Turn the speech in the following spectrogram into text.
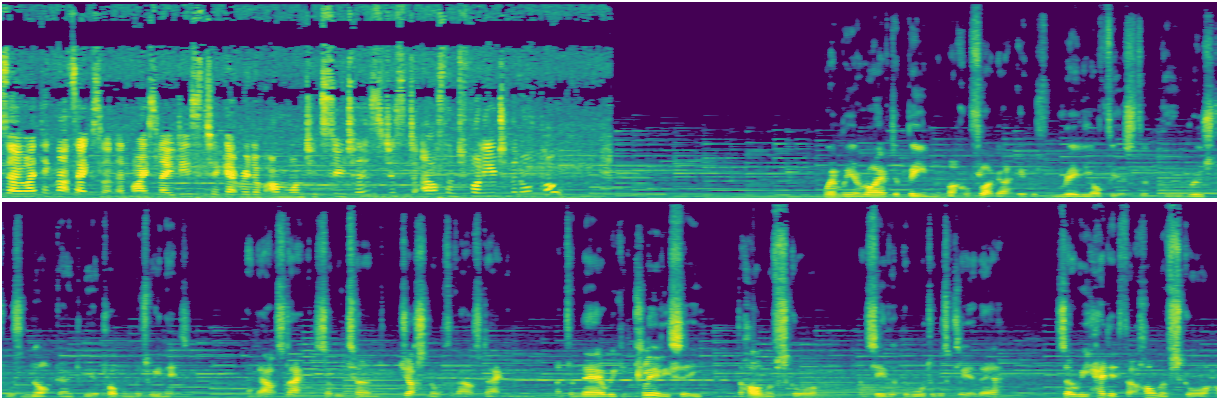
So I think that's excellent advice, ladies, to get rid of unwanted suitors. Just ask them to follow you to the North Pole. When we arrived at Beam Muckle Flugga, it was really obvious that the roost was not going to be a problem between it and Outstack, so we turned just north of Outstack, and from there we could clearly see the Holm of Skaw see that the water was clear there so we headed for Holm of Skaw,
